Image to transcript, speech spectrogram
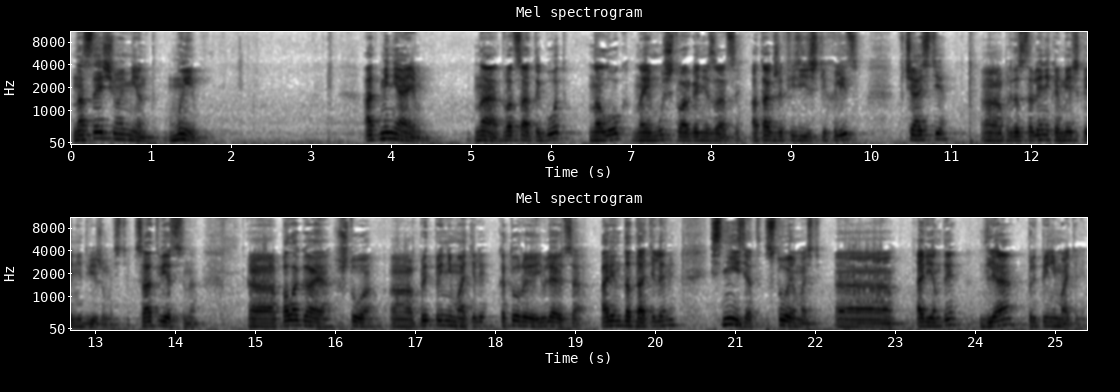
в настоящий момент мы отменяем на 2020 год налог на имущество организаций, а также физических лиц в части э, предоставления коммерческой недвижимости. Соответственно, полагая, что э, предприниматели, которые являются арендодателями, снизят стоимость аренды для предпринимателей.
